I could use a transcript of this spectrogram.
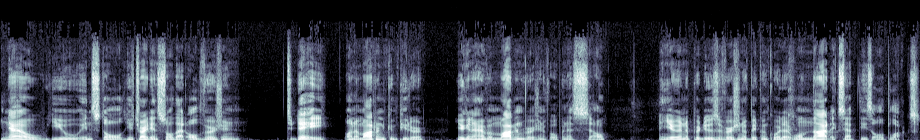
now you install you try to install that old version today on a modern computer, you're going to have a modern version of OpenSSL and you're going to produce a version of Bitcoin Core that will not accept these old blocks.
